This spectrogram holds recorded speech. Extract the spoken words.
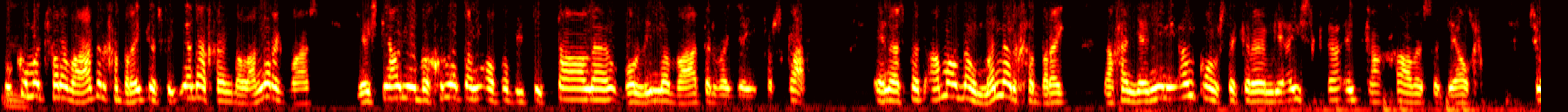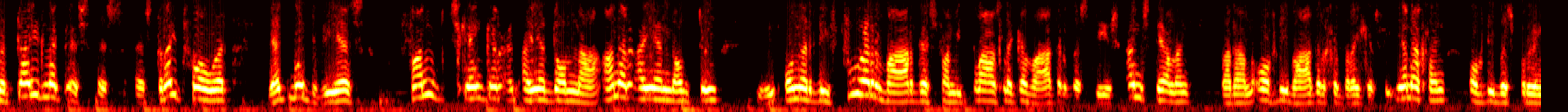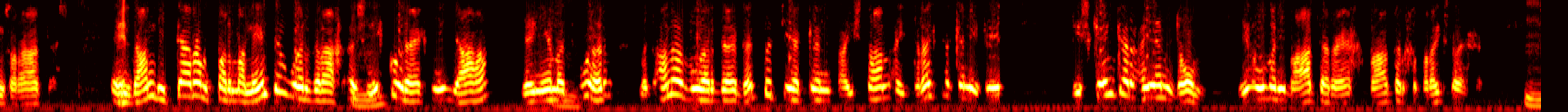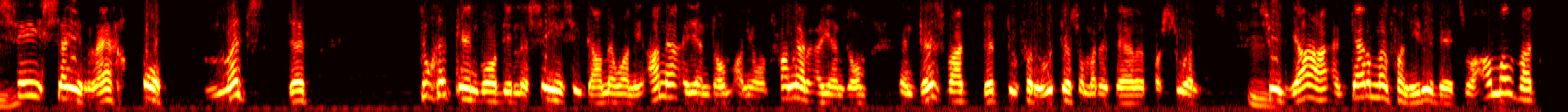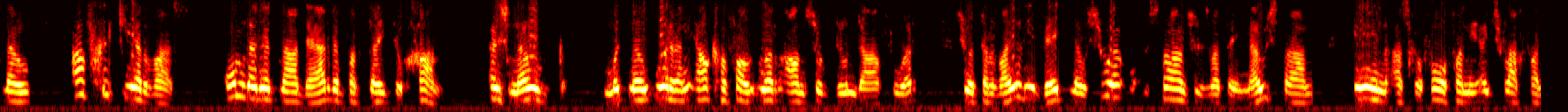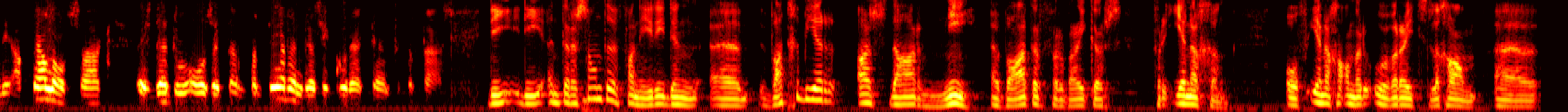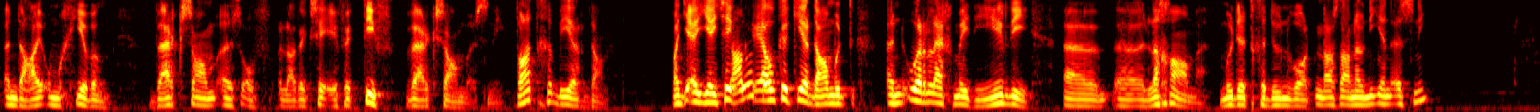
Hoekom dit vir 'n watergebruikersvereniging belangrik was, jy stel jou begroting op op die totale volume water wat jy verskaf. En as dit almal nou minder gebruik, dan gaan jy nie die inkomste kry om die uitgawes te delg. So tydelik is is 'n strydvoer, dit moet wees van skenker eiendom na ander eiendom toe onder die voorwaardes van die plaaslike waterbestuursinstelling wat dan of die watergebruikersvereniging of die besproeiingsraad is. En dan die term permanente oordrag is nie korrek nie. Ja, jy neem dit oor. Met ander woorde, dit beteken hy staan uitdruklik in die wet die skenker eiendom die oor die waterreg, watergebruiksreg. Hmm. Sê sy reg op mits dit toegeken word die lisensie dan nou aan die ander eiendom aan die ontvanger eiendom en dis wat dit toe verhoed is omdat dit derde persoon is. Hmm. So ja, in terme van hierdie wet, so almal wat nou afgekeur was omdat dit na derde party toe gaan, is nou moet nou oor in elk geval oor aansoek doen daarvoor. So terwyl die wet nou so staan soos wat hy nou staan en as gevolg van die uitslag van die appelhofsaak is dit hoe ons dit interpreteer en dis die korrekte interpretasie. Die die interessante van hierdie ding uh wat gebeur as daar nie 'n waterverbruikersvereniging of enige ander owerheidsliggaam uh in daai omgewing werksaam is of laat ek sê effektief werksaam is nie. Wat gebeur dan? Want jy jy sê dan, elke keer daar moet in oorleg met hierdie uh uh liggame moet dit gedoen word en as daar nou nie een is nie.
